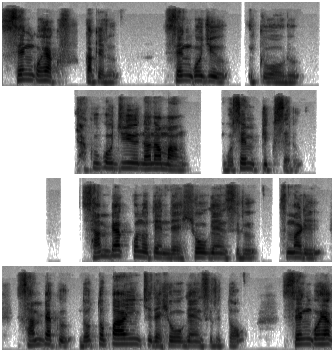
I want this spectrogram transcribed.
1500×1050 イクオール157万5000ピクセル。300個の点で表現する、つまり300ドットパーインチで表現すると、1500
